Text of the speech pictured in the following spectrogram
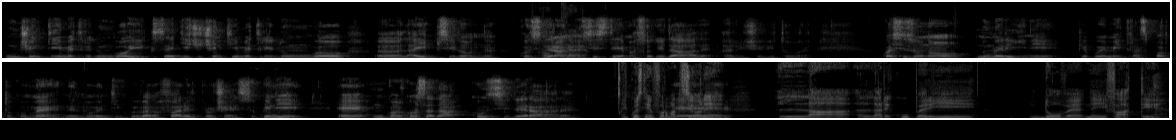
un centimetro lungo X e 10 cm lungo uh, la Y, considerando okay. un sistema solidale al ricevitore. Questi sono numerini che poi mi trasporto con me nel momento in cui vado a fare il processo, quindi è un qualcosa da considerare. E questa informazione e... la, la recuperi dove? Nei fatti?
